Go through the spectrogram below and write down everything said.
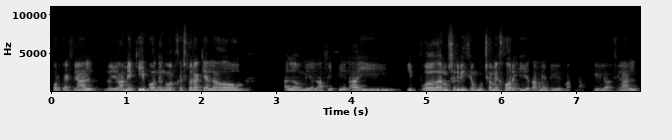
Porque al final lo lleva mi equipo, tengo el gestor aquí al lado, al lado mío en la oficina y, y puedo dar un servicio mucho mejor y yo también vivir más tranquilo. Al final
